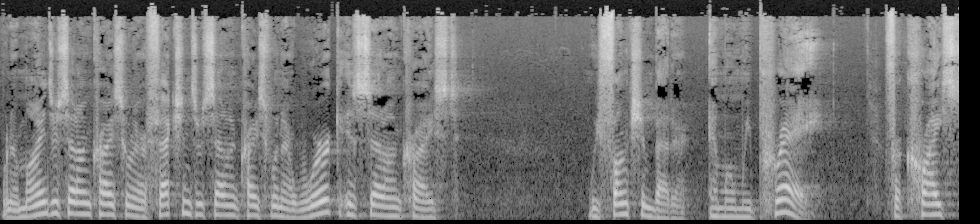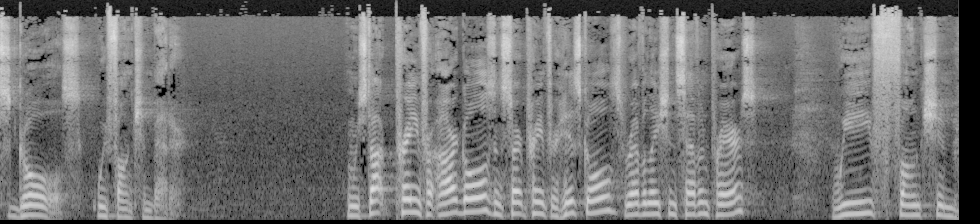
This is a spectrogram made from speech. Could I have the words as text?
When our minds are set on Christ, when our affections are set on Christ, when our work is set on Christ, we function better. And when we pray, for Christ's goals, we function better. When we stop praying for our goals and start praying for His goals, Revelation 7 prayers, we function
